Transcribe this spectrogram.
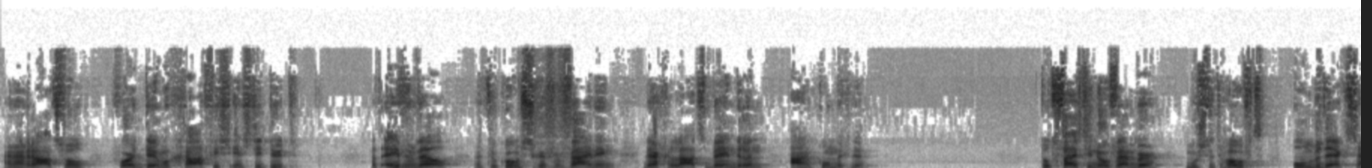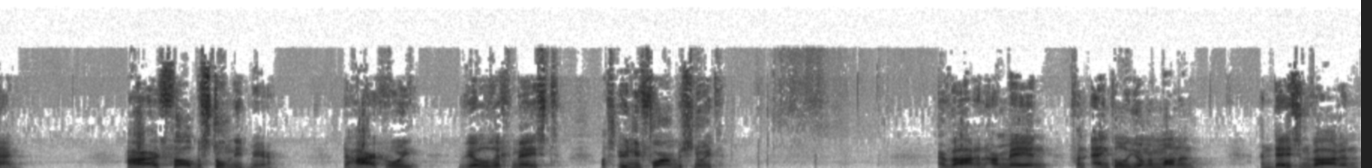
en een raadsel voor het Demografisch Instituut, dat evenwel een toekomstige verfijning der gelaatsbeenderen aankondigde. Tot 15 november moest het hoofd onbedekt zijn. Haaruitval bestond niet meer. De haargroei, wildig meest, was uniform besnoeid. Er waren armeeën van enkel jonge mannen, en deze waren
